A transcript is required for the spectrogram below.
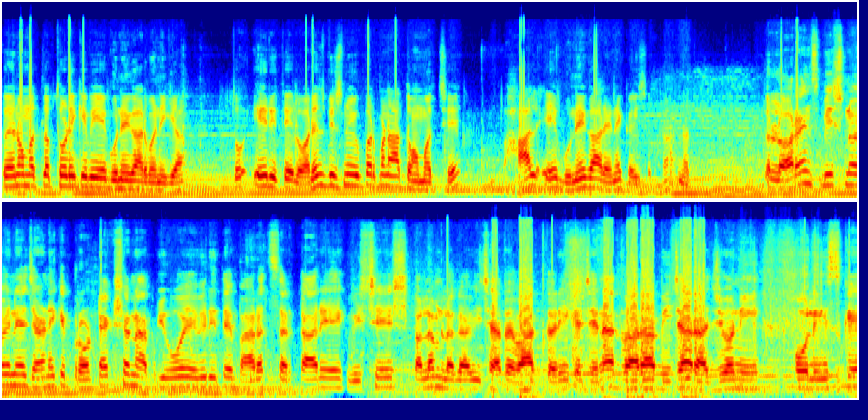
તો એનો મતલબ થોડી કે ભાઈ એ ગુનેગાર બની ગયા. તો એ રીતે લોરેન્સ બિશ્નોઈ ઉપર પણ આ તહોમત છે. હાલ એ ગુનેગાર એને કહી શકતા નથી. તો લોરેન્સ બિશ્નોઈને જાણે કે પ્રોટેક્શન આપ્યું હોય એવી રીતે ભારત સરકારે એક વિશેષ કલમ લગાવી છે. આપણે વાત કરી કે જેના દ્વારા બીજા રાજ્યોની પોલીસ કે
